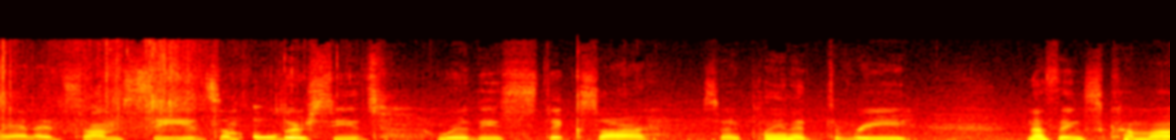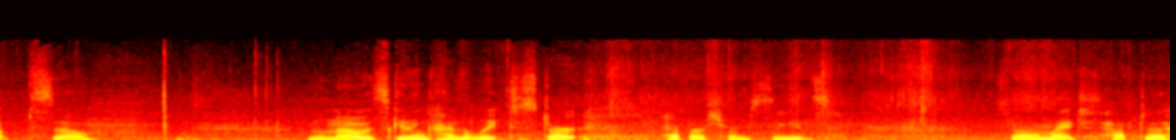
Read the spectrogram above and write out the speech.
planted some seeds, some older seeds where these sticks are. So I planted three. Nothing's come up, so I don't know. It's getting kind of late to start peppers from seeds. So I might just have to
